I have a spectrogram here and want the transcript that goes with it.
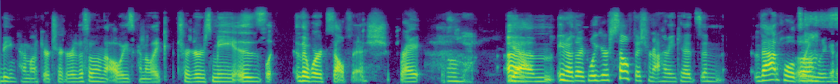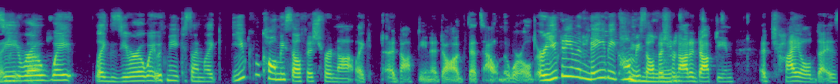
being kind of like your trigger. This one that always kind of like triggers me is like the word selfish, right? Yeah. Um, you know, they're like, well, you're selfish for not having kids, and that holds Oh like God, zero weight, like zero weight with me because I'm like, you can call me selfish for not like adopting a dog that's out in the world, or you could even maybe call me selfish for Mhm. not adopting a child that is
